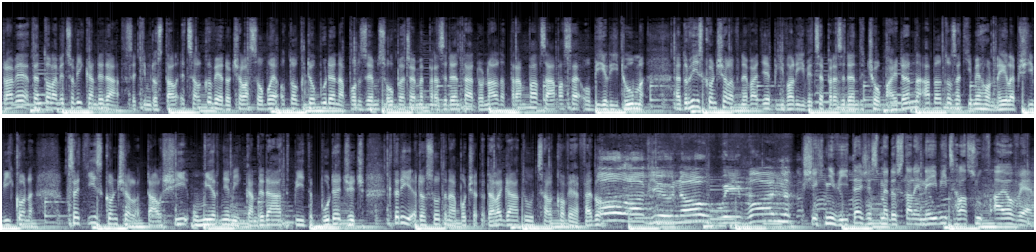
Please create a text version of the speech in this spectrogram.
Právě tento levicový kandidát se tím dostal i celkově do čela souboje o to, kdo bude na podzim soupeřem prezidenta Donalda Trumpa v zápase o Bílý dům. Druhý skončil v Nevadě bývalý viceprezident Joe Biden a byl to zatím jeho nejlepší výkon. Třetí skončil další umírněný kandidát Pete Buttigieg, který dosud na počet delegátů celkově vedl. Všichni víte, že jsme dostali nejvíc hlasů v Iově.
